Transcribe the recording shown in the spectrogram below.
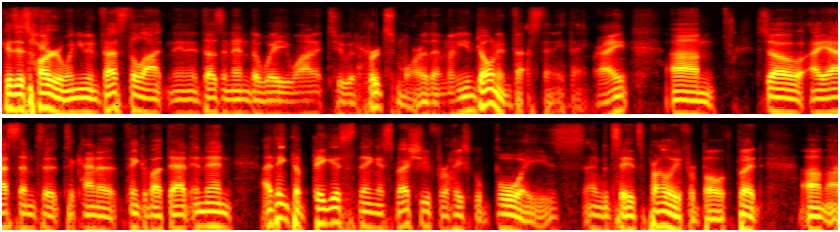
Because it's harder when you invest a lot and it doesn't end the way you want it to. It hurts more than when you don't invest anything, right? Um, so I asked them to to kind of think about that, and then I think the biggest thing, especially for high school boys, I would say it's probably for both, but um,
